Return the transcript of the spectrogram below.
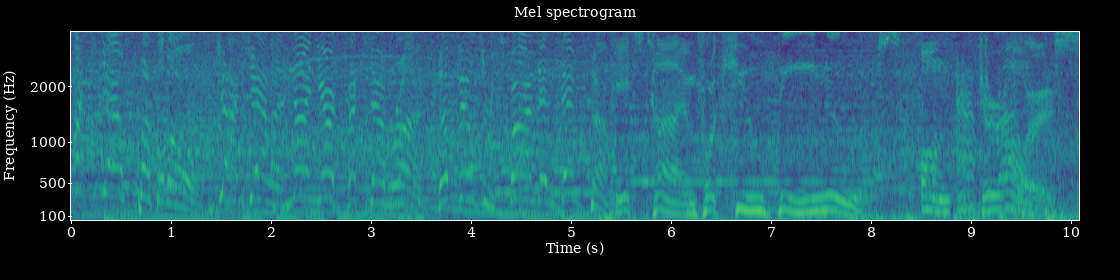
Touchdown, Buffalo. Josh Allen, nine-yard touchdown run. The Bills respond and then some. It's time for QB News on After Hours.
